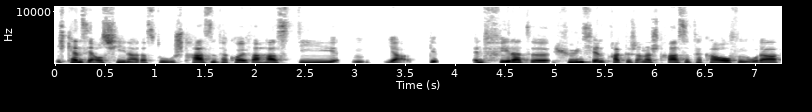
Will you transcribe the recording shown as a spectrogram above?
ich kenne es ja aus China, dass du Straßenverkäufer hast, die ähm, ja entfederte Hühnchen praktisch an der Straße verkaufen oder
